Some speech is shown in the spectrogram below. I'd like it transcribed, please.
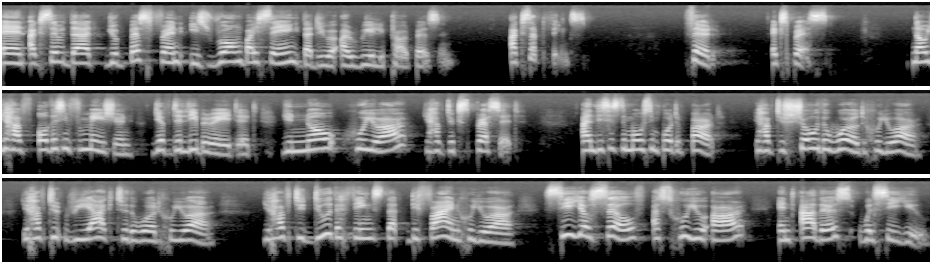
and accept that your best friend is wrong by saying that you are a really proud person. Accept things. Third, express. Now you have all this information, you have deliberated, you know who you are, you have to express it. And this is the most important part. You have to show the world who you are. You have to react to the world who you are. You have to do the things that define who you are. See yourself as who you are, and others will see you.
